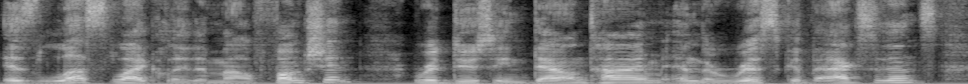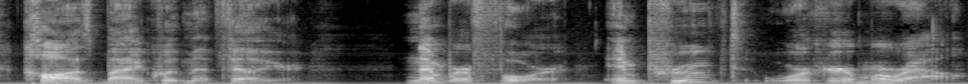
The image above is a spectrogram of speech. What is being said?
is less likely to malfunction, reducing downtime and the risk of accidents caused by equipment failure. Number four, improved worker morale.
